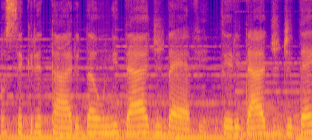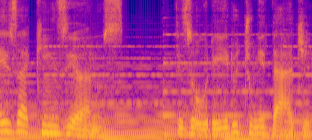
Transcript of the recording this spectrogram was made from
O secretário da unidade deve ter idade de 10 a 15 anos. Tesoureiro de unidade.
